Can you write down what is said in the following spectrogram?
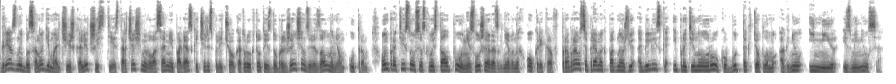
Грязный босоногий мальчишка лет шести с торчащими волосами и повязкой через плечо, которую кто-то из добрых женщин завязал на нем утром. Он протиснулся сквозь толпу, не слушая разгневанных окриков, пробрался прямо к подножью обелиска и протянул руку, будто к теплому огню, и мир изменился.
